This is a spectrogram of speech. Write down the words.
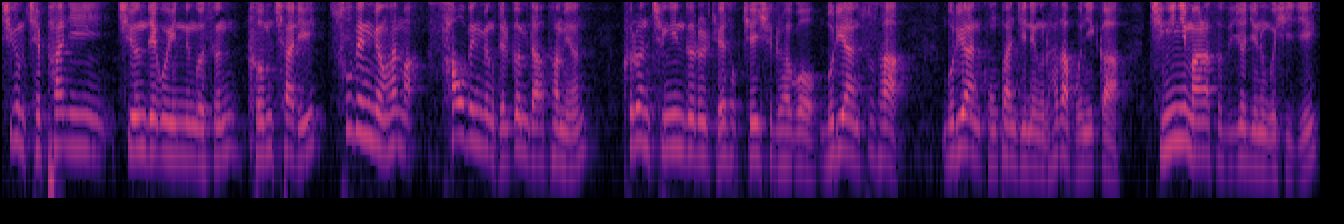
지금 재판이 지연되고 있는 것은 검찰이 수백 명, 한 4, 500명 될 겁니다. 합하면 그런 증인들을 계속 제시를 하고 무리한 수사, 무리한 공판 진행을 하다 보니까 증인이 많아서 늦어지는 것이지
